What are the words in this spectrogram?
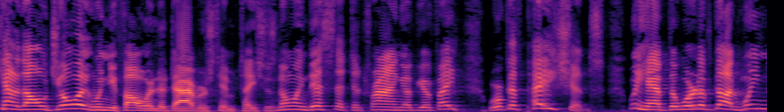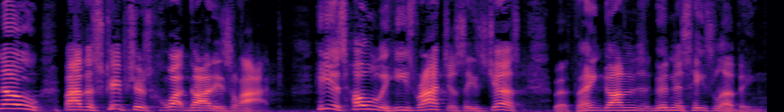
Count it all joy when you fall into divers temptations, knowing this, that the trying of your faith worketh patience. We have the Word of God. We know by the Scriptures what God is like. He is holy, He's righteous, He's just, but thank God and goodness He's loving.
